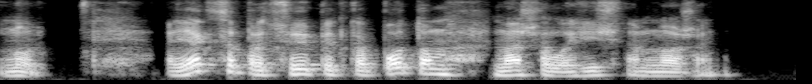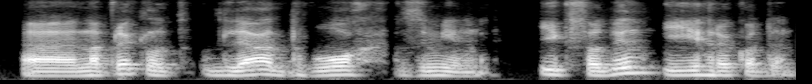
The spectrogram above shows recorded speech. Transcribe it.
0. А як це працює під капотом наше логічне множення? Е, Наприклад, для двох змінних x1 і y1.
